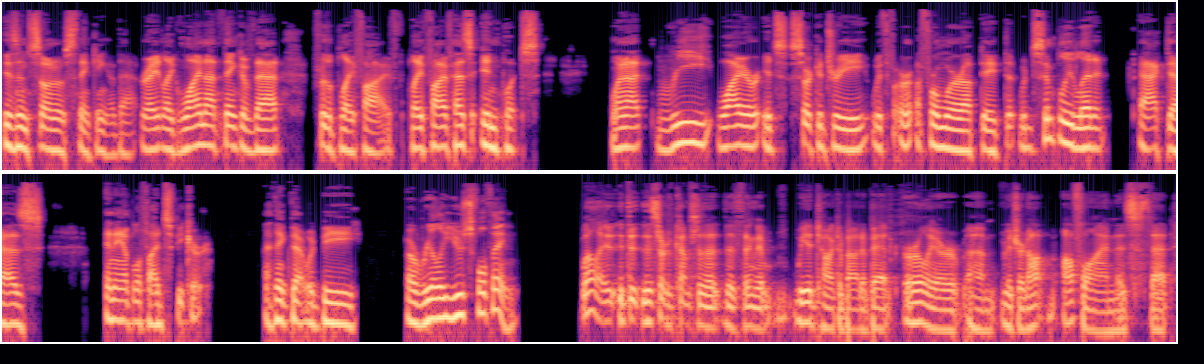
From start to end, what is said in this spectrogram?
isn't Sonos thinking of that, right? Like, why not think of that for the Play 5? The Play 5 has inputs. Why not rewire its circuitry with a firmware update that would simply let it act as an amplified speaker? I think that would be a really useful thing. Well, it, it, this sort of comes to the, the, thing that we had talked about a bit earlier, um, Richard, off, offline, is that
